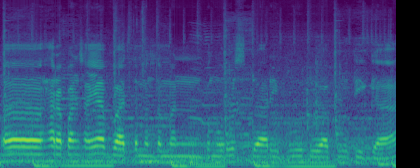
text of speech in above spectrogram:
Eh, harapan saya buat teman-teman pengurus 2023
